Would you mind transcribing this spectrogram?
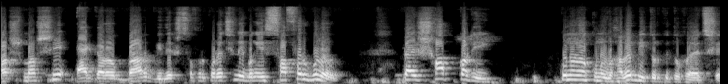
দশ মাসে এগারো বার বিদেশ সফর করেছেন এবং এই সফরগুলোর প্রায় সবকটি কোনো না কোনো ভাবে বিতর্কিত হয়েছে।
